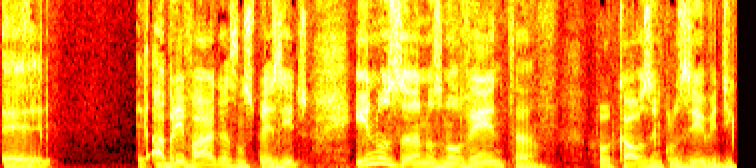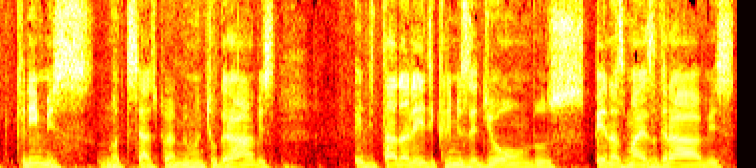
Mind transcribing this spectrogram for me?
é, abrir vagas nos presídios. E nos anos 90, por causa inclusive de crimes noticiados para mim muito graves, editada a lei de crimes hediondos, penas mais graves,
